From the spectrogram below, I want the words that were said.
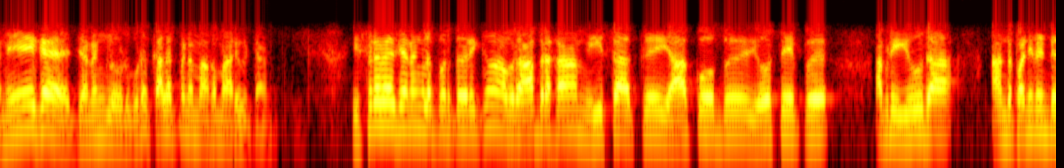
அநேக ஜனங்களோடு கூட கலப்பினமாக மாறிவிட்டாங்க. இஸ்ரவேல் ஜனங்களை பொறுத்த வரைக்கும் அவர் ஆப்ரஹாம் ஈசாக்கு யாக்கோபு யோசேப்பு அப்படி யூதா அந்த பன்னிரெண்டு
